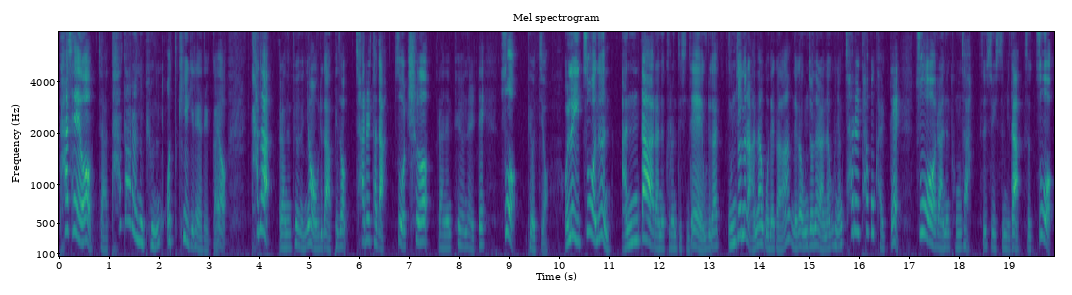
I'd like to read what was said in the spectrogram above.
타세요. 자, 타다라는 표현은 어떻게 얘기를 해야 될까요? 타다라는 표현은요. 우리가 앞에서 차를 타다, 坐车라는 표현할 때 坐 배웠죠. 원래 이 坐는 안다라는 그런 뜻인데 우리가 운전을 안 하고 내가 내가 운전을 안 하고 그냥 차를 타고 갈 때 坐라는 동사 쓸 수 있습니다. 그래서 坐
